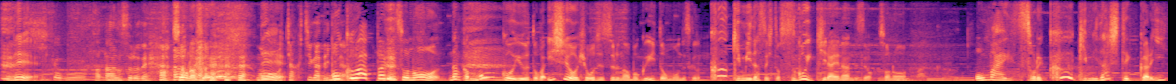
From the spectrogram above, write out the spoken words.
でしかも破綻するでそうなんですよ。で着地ができ僕はやっぱりそのなんか文句を言うとか意思を表示するのは僕いいと思うんですけど空気乱す人すごい嫌いなんですよ。そのお前それ空気乱してっから言い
